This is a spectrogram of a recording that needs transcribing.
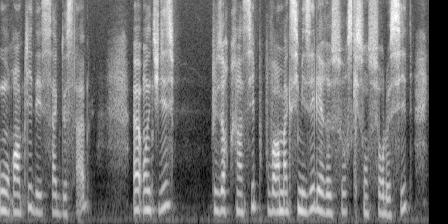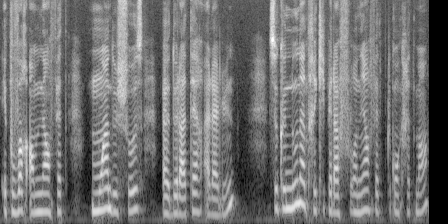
où on remplit des sacs de sable. Euh, on utilise plusieurs principes pour pouvoir maximiser les ressources qui sont sur le site et pouvoir emmener en fait moins de choses euh, de la Terre à la Lune. Ce que nous, notre équipe, elle a fourni, en fait, plus concrètement,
